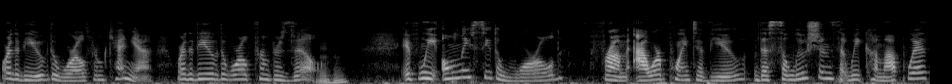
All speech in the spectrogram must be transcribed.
or the view of the world from Kenya, or the view of the world from Brazil. Mm-hmm. If we only see the world from our point of view, the solutions that we come up with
